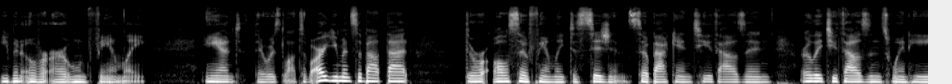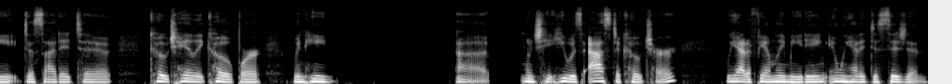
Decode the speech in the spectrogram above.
even over our own family. And there was lots of arguments about that there were also family decisions. So back in 2000, early 2000s, when he decided to coach Haley Cope, or when he, uh, when she, he was asked to coach her, we had a family meeting and we had a decision.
